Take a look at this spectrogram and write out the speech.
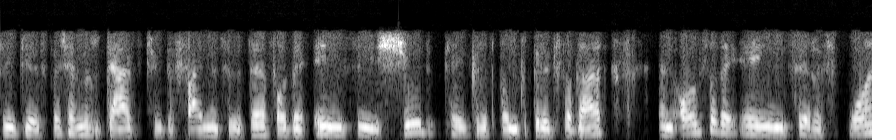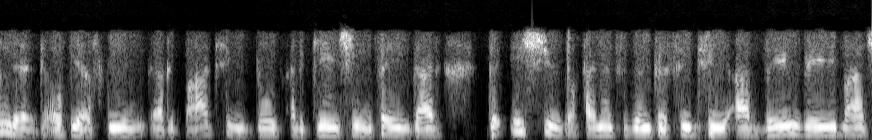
city, especially in regards to the finances. Therefore, the ANC should take responsibility for that. And also the ANC responded, obviously, rebutting those allegations, saying that the issues of finances in the city are very, very much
